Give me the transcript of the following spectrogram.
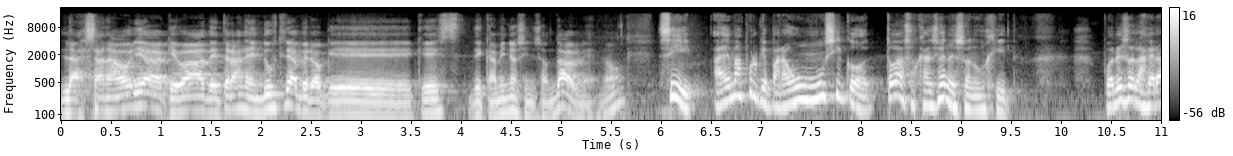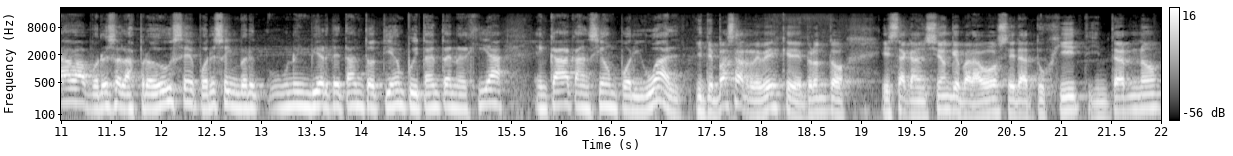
la zanahoria que va detrás de la industria, pero que, que es de caminos insondables, ¿no? Sí, además porque para un músico todas sus canciones son un hit. Por eso las graba, por eso las produce, por eso uno invierte tanto tiempo y tanta energía en cada canción por igual. Y te pasa al revés que de pronto esa canción que para vos era tu hit interno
